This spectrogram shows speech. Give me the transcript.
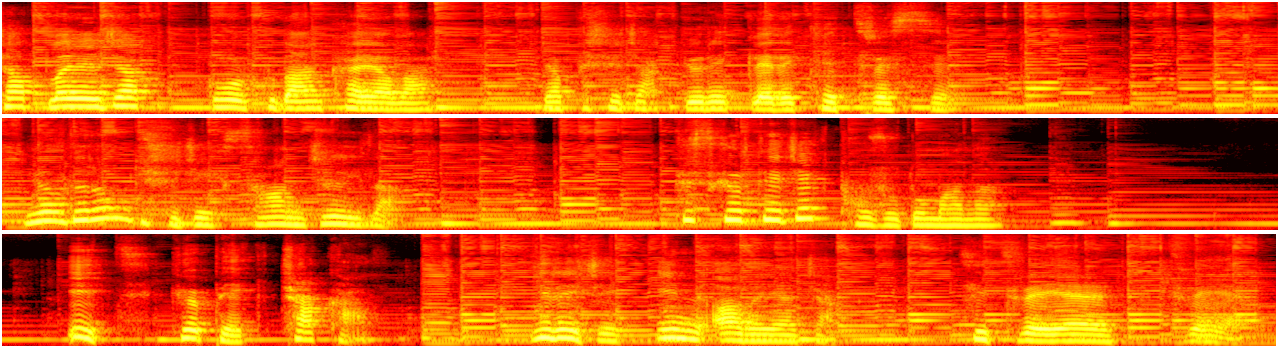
Çatlayacak korkudan kayalar. Yapışacak yüreklere ketresi. Yıldırım düşecek sancıyla. Püskürtecek tozu dumanı. İt, köpek, çakal. Girecek, in arayacak. Titreye, titreye.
